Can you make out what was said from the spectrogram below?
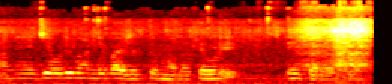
आणि जेवढी भांडी पाहिजेत तुम्हाला तेवढे हे करायचं.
